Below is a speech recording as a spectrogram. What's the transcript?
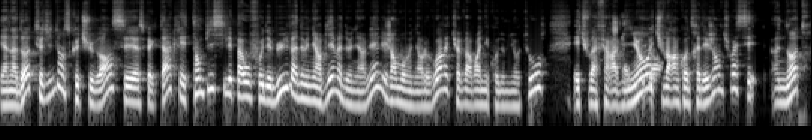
Il y en a d'autres qui disent, non, ce que tu vends, c'est un spectacle, et tant pis s'il est pas ouf au début, il va devenir bien, il va devenir bien, les gens vont venir le voir, et tu vas avoir une économie autour, et tu vas faire Avignon, et tu vas rencontrer des gens, tu vois, c'est un autre,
